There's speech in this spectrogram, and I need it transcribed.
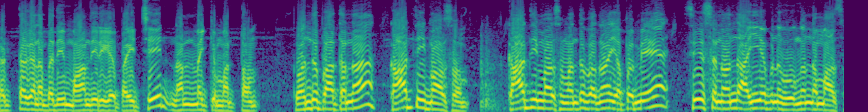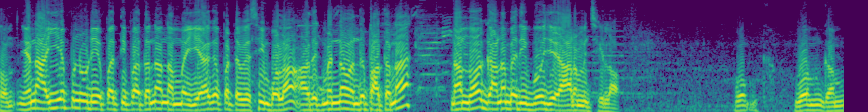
ரத்த கணபதி மாந்திரிக பயிற்சி நன்மைக்கு மட்டும். இப்போ வந்து பார்த்தோன்னா கார்த்திகை மாதம் கார்த்திகை மாதம் வந்து பார்த்தோன்னா எப்பவுமே சீசன் வந்து ஐயப்பனுக்கு உகந்த மாதம் ஏன்னா ஐயப்பனுடைய பற்றி பார்த்தோன்னா நம்ம ஏகப்பட்ட விஷயம் போகலாம் அதுக்கு முன்ன வந்து பார்த்தோன்னா நம்ம கணபதி பூஜை ஆரம்பிச்சுக்கலாம். ஓம் ஓம் கம்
